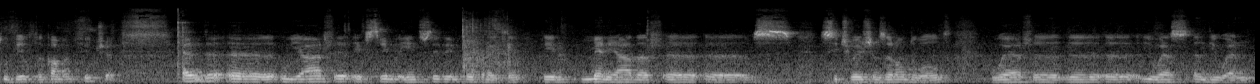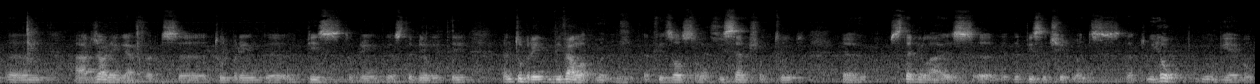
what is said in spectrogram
to build a common future. And uh, we are uh, extremely interested in cooperating in many other uh, situations around the world where the US and the UN um, are joining efforts uh, to bring uh, peace, to bring uh, stability, and to bring development. That is also yes. essential to stabilize the peace achievements that we hope we will be able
